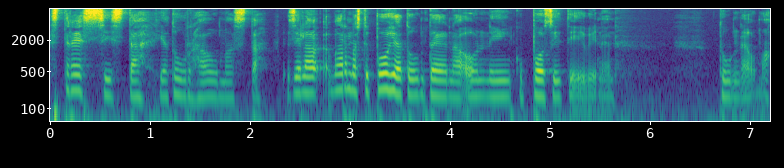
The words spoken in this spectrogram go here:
stressistä ja turhaumasta. Ja siellä varmasti pohjatunteena on niin kuin positiivinen tunnelma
